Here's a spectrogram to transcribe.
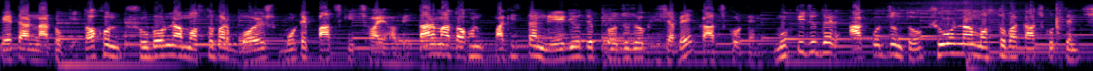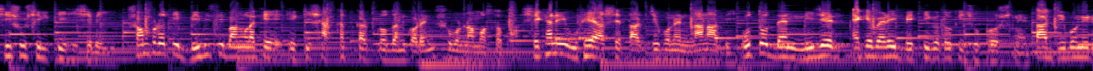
বেতার নাটকে। তখন সুবর্ণা মোস্তফার বয়স মোটে পাঁচ কি ছয় হবে। তার মা তখন পাকিস্তান রেডিওতে প্রযোজক হিসাবে কাজ করতেন। মুক্তিযুদ্ধের আগ পর্যন্ত সুবর্ণা মোস্তফা কাজ করতেন শিশু শিল্পী হিসেবেই। সম্প্রতি বিবিসি বাংলাকে একটি সাক্ষাৎকার প্রদান করেন সুবর্ণা মোস্তফা। সেখানেই উঠে আসে তার জীবনের নানা দিক। উত্তর দেন নিজের একেবারেই ব্যক্তিগত কিছু প্রশ্নে। তার জীবনের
